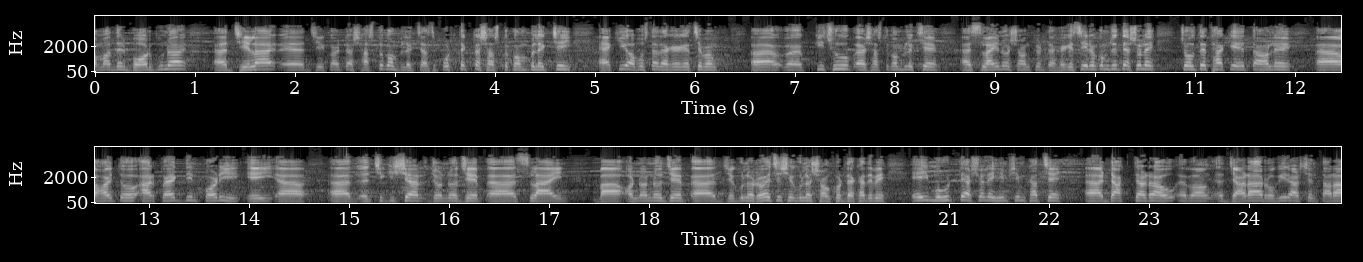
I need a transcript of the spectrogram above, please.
আমাদের বরগুনা জেলার যে কয়েকটা স্বাস্থ্য কমপ্লেক্স আছে প্রত্যেকটা স্বাস্থ্য কমপ্লেক্সেই একই অবস্থা দেখা গেছে এবং কিছু স্বাস্থ্য কমপ্লেক্সে স্লাইনও সংকট দেখা গেছে। এরকম যদি আসলে চলতে থাকে তাহলে হয়তো আর কয়েকদিন পরই এই চিকিৎসার জন্য যে স্লাইন বা অন্যান্য যে যেগুলো রয়েছে সেগুলো সংকট দেখা দেবে। এই মুহূর্তে আসলে হিমশিম খাচ্ছে আহ, ডাক্তাররাও এবং যারা রোগীর আসছেন তারা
